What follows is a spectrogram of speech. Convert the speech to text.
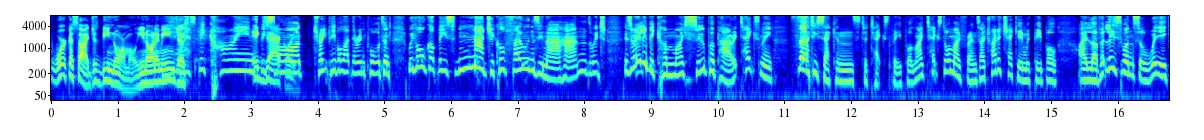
Work aside, just be normal. You know what I mean? Yes, just be kind, Exactly. be smart, treat people like they're important. We've all got these magical phones in our hands, which has really become my superpower. It takes me 30 seconds to text people. I text all my friends. I try to check in with people I love at least once a week,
